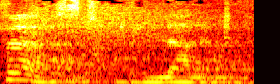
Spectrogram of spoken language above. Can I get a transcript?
First blood.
